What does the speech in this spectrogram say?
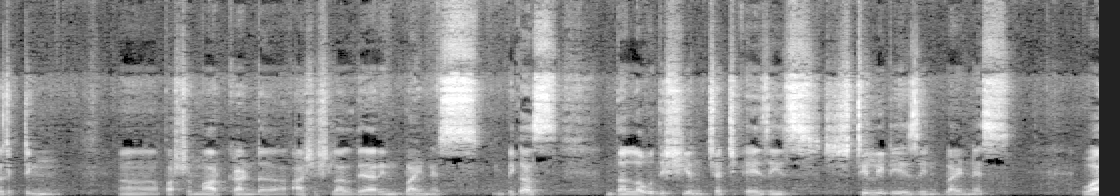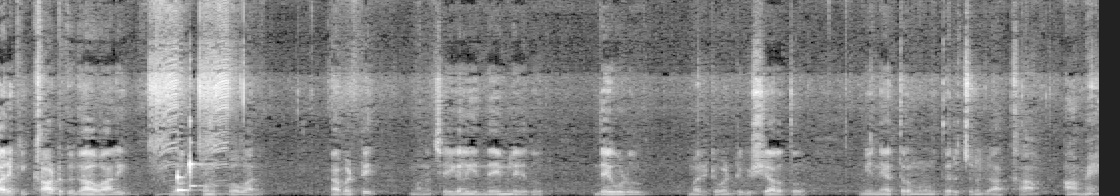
rejecting pastor Mark and Ashish Lal they are in blindness because the Laodicean church age is still it is in blindness వారికి కాటుక కావాలి వారు కొనుక్కోవాలి. కాబట్టి మనం చేయగలిగింది ఏం లేదు. దేవుడు మరిటువంటి విషయాలతో మీ నేత్రమును కా ఆమె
